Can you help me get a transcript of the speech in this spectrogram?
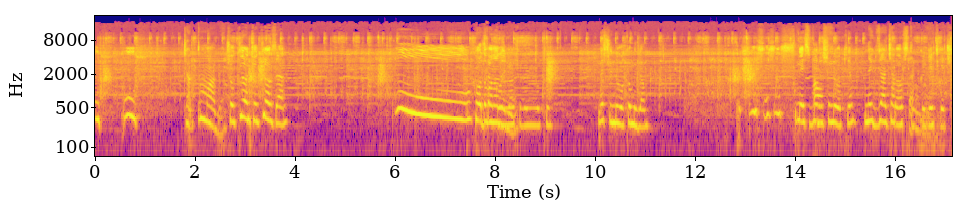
Uf, uf. Çaktın mı abi? Çöküyorsun, çöküyorsun sen. Uuu. O da bana dönüyor. Şöyle bir bakayım. Ne şimdi bakamayacağım. Uf, uf, uf, uf. Neyse dur şimdi bakayım. Ne güzel 4 çakmışlar. dakika geç geç.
